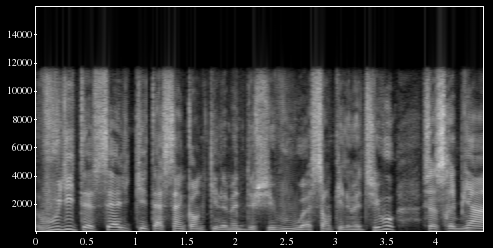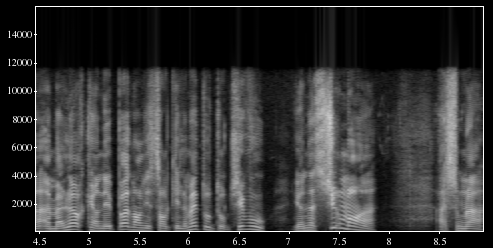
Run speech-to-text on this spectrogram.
vous dites celle qui est à 50 km de chez vous ou à 100 km de chez vous, ça serait bien un malheur qu'il n'y en ait pas dans les 100 km autour de chez vous. Il y en a sûrement un. À ce moment-là,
